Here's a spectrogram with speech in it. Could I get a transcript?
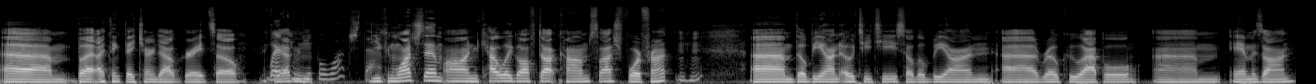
Um, but I think they turned out great. So Where you can people watch that? you can watch them on CallawayGolf.com slash forefront. Mm-hmm. Um, they'll be on OTT, so they'll be on uh, Roku, Apple, um, Amazon,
